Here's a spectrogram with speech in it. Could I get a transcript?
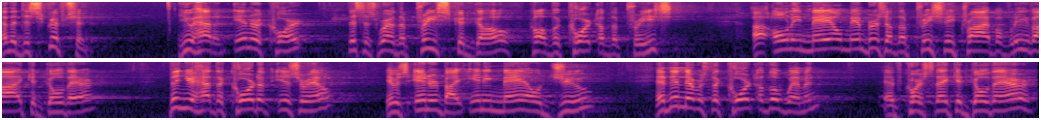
And the description you had an inner court. This is where the priests could go, called the court of the priest. Uh, only male members of the priestly tribe of Levi could go there. Then you had the court of Israel. It was entered by any male Jew. And then there was the court of the women. Of course, they could go there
